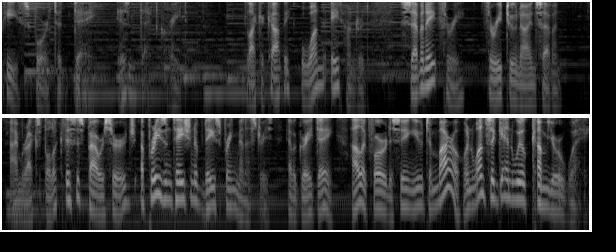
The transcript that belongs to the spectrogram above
peace for today. Isn't that great? Like a copy? 1 800 783 3297. I'm Rex Bullock. This is Power Surge, a presentation of Dayspring Ministries. Have a great day. I look forward to seeing you tomorrow when once again we'll come your way.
